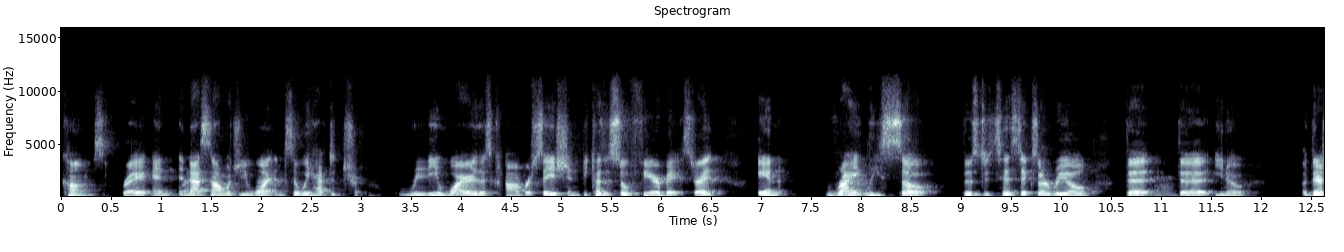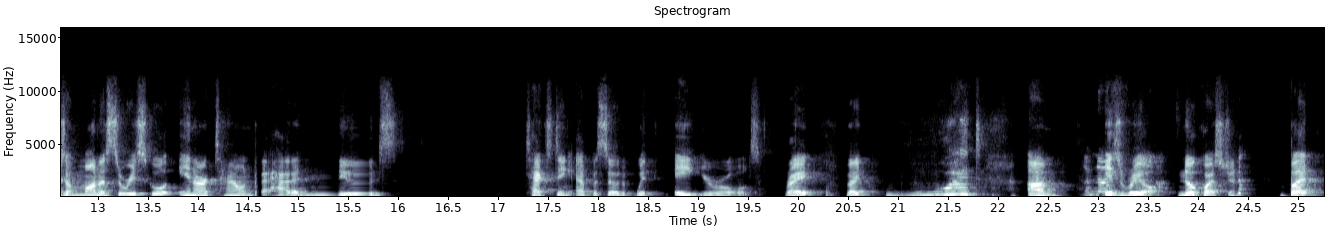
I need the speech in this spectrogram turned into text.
comes. Right. And, and that's not what you want. And so we have to tr- rewire this conversation because it's so fear based. Right. And rightly so. The statistics are real. The Yeah. the you know, there's a Montessori school in our town that had a nudes texting episode with eight year olds. Right? Like what? Um, it's real, no question. But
